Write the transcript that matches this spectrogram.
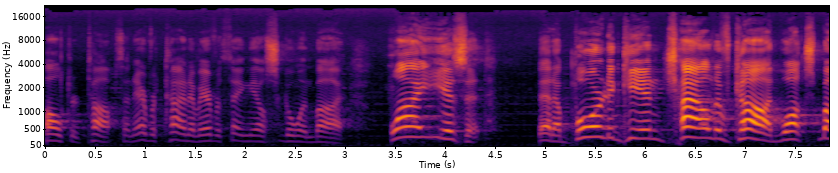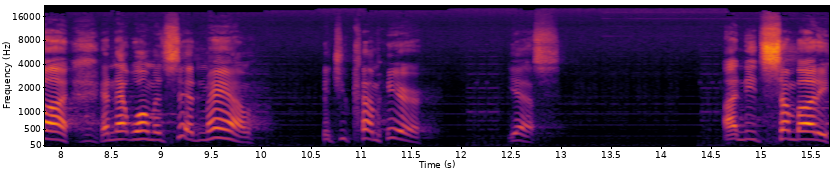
Halter tops and every kind of everything else going by. Why is it that a born again child of God walks by and that woman said, Ma'am, could you come here? Yes. I need somebody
